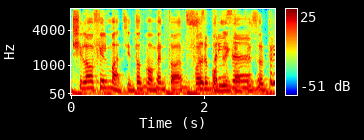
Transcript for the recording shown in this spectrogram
și l-au filmat. Și tot momentul a fost Surpriză. publicat. Surpriză!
